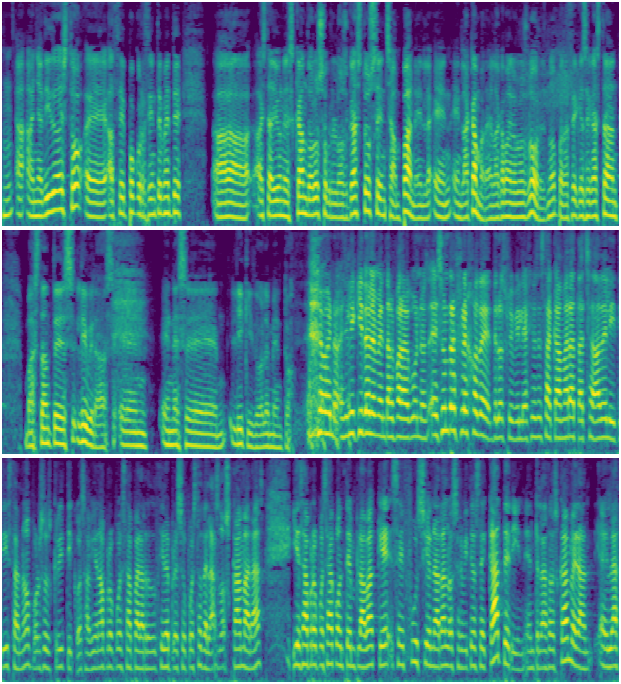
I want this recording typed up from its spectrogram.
Mm, añadido a esto, eh, hace poco, recientemente, ha, estallado un escándalo sobre los gastos en champán en, la Cámara, en la Cámara de los Lores, ¿no? Parece que se gastan bastantes libras en, en ese líquido elemento. bueno, es líquido elemental para algunos. Es un reflejo de, los privilegios de esta Cámara tachada de elitista, ¿no? Por sus críticos. Había una propuesta para reducir el presupuesto de las dos cámaras y esa propuesta contemplaba que se fusionaran los servicios de catering entre las dos, cámaras, eh, las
